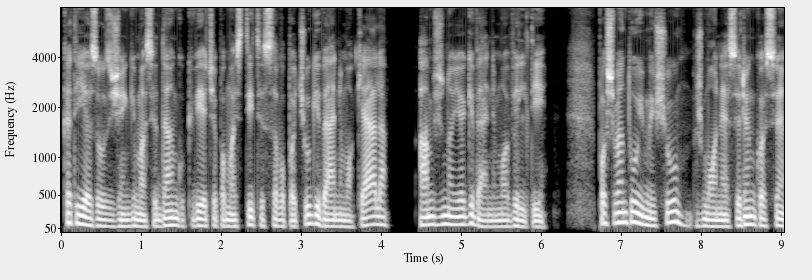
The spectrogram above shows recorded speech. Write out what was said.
kad Jėzaus žengimas į dangų kviečia pamastyti savo pačių gyvenimo kelią, amžinojo gyvenimo viltį. Po šventųjų mišių žmonės rinkosi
